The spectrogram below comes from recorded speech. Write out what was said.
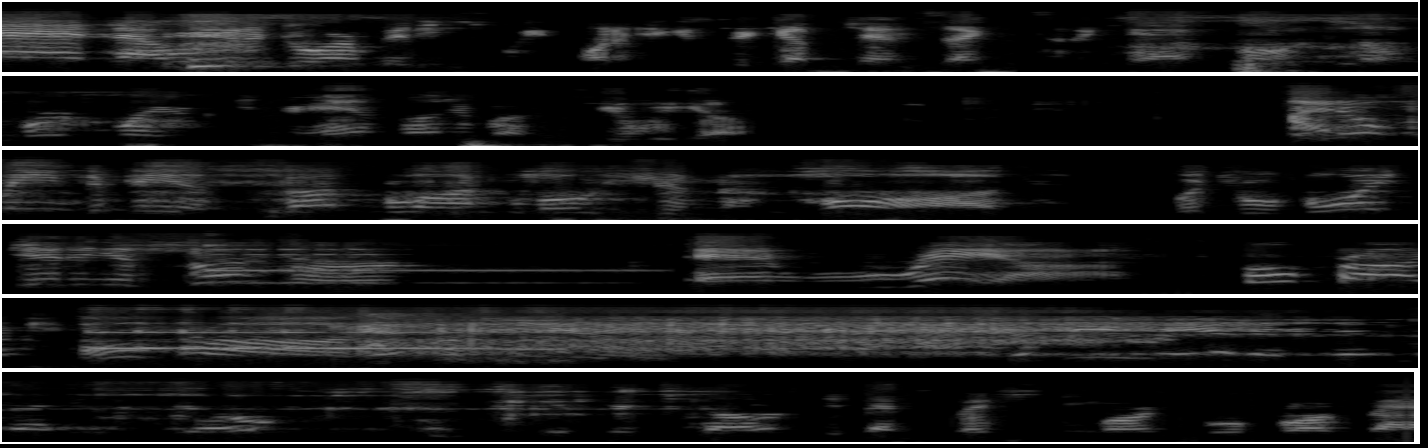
And now we're going to do our mini sweep. One of you can pick up 10 seconds to the cash phone. So, first player, keep your hands on your buttons. Here we go. I don't mean to be a sunblock lotion hog, but to avoid getting a sunburn and rayon. That's 10 seconds to go. You get $50, get that question mark Bullfrog back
